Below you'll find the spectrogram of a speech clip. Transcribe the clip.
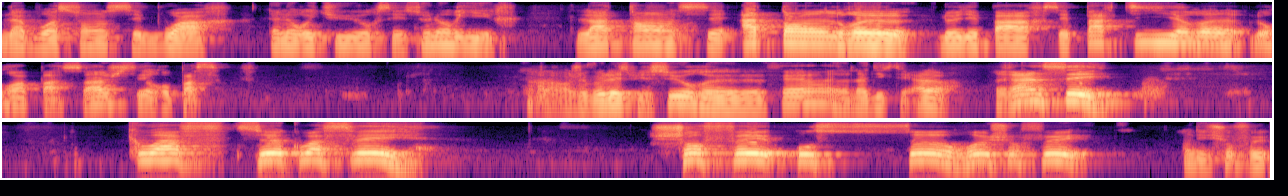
La boisson, c'est boire. La nourriture, c'est se nourrir. L'attente, c'est attendre. Le départ, c'est partir. Le repassage, c'est repasser. Alors, je vous laisse bien sûr euh, faire la dictée. Alors, rincer. Coiffe, se coiffer. Chauffer ou se réchauffer. On dit chauffer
